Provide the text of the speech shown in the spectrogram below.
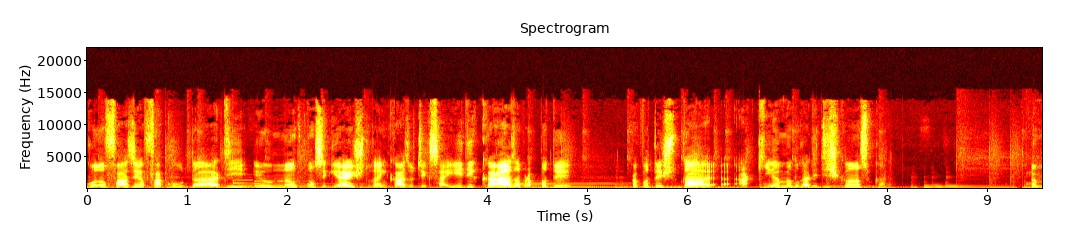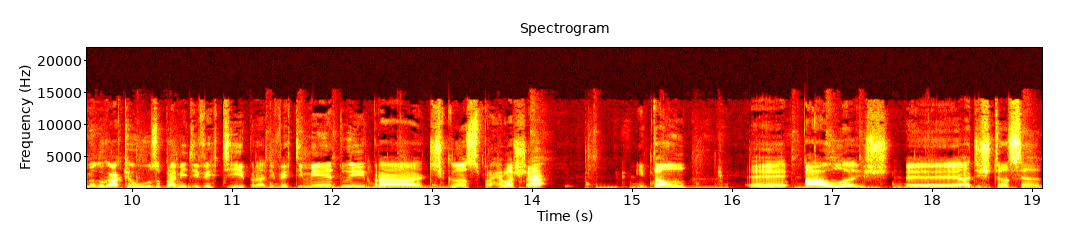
quando eu fazia faculdade, eu não conseguia estudar em casa, eu tinha que sair de casa para poder para poder estudar. Aqui é o meu lugar de descanso, cara. É o meu lugar que eu uso para me divertir, para divertimento e para descanso, para relaxar. Então, é, aulas é, à distância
